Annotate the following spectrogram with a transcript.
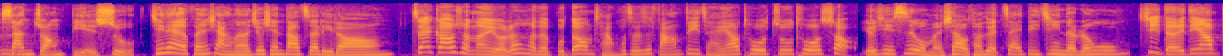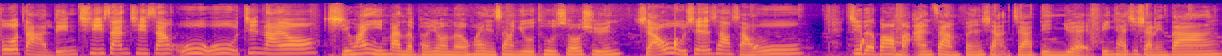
山庄别墅。嗯、今天的分享呢就先到这里喽。在高雄呢有任何的不动产或者是房地产要托租托售，尤其是我们下午团队在地经营的人物，记得一定要拨打零七三七三五五五五进来哦。喜欢影版的朋友呢，欢迎上 YouTube 搜寻。小五线上赏屋，记得帮我们按赞、分享、加订阅，并开启小铃铛，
